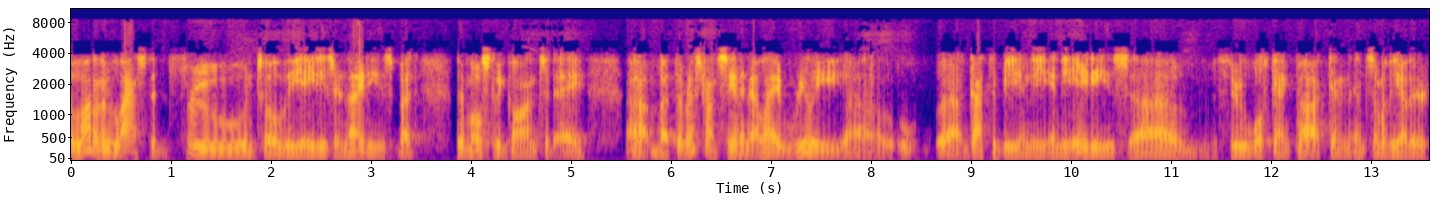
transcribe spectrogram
a lot of them lasted through until the 80s or 90s, but they're mostly gone today. Uh, but the restaurant scene in LA really uh, uh, got to be in the in the 80s uh, through Wolfgang Puck and, and some of the other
